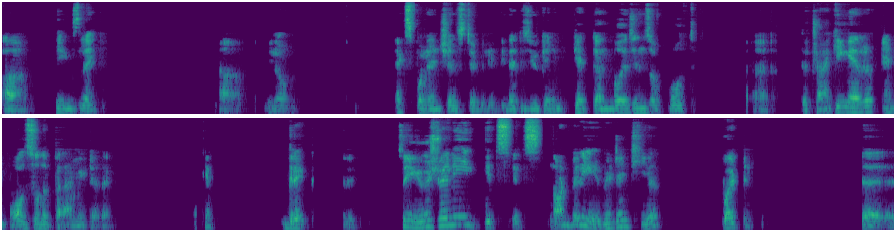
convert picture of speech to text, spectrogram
uh, things like uh, you know exponential stability. That is, you can get convergence of both uh, the tracking error and also the parameter error. Okay, great. great. So usually it's it's not very evident here, but uh,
